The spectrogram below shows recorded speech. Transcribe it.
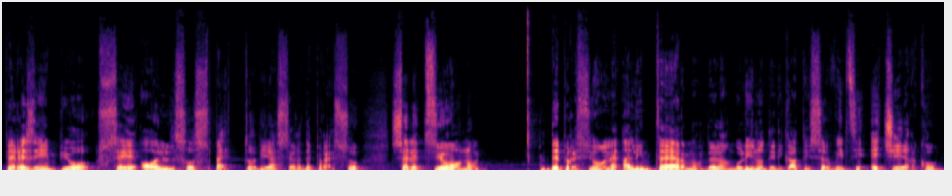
Per esempio, se ho il sospetto di essere depresso, seleziono depressione all'interno dell'angolino dedicato ai servizi e cerco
